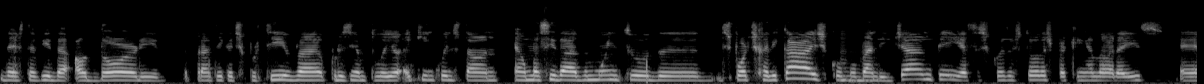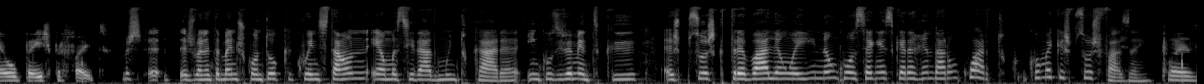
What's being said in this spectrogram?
desta vida outdoor e de prática desportiva, por exemplo, eu, aqui em Queenstown é uma cidade muito de, de esportes radicais, como o Uhum. bungee jumping e essas coisas todas. Para quem adora isso, é o país perfeito. Mas eh, a Joana também nos contou que Queenstown é uma cidade muito cara, inclusivamente que as pessoas que trabalham aí não conseguem sequer arrendar um quarto. Como é que as pessoas fazem? Pois,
